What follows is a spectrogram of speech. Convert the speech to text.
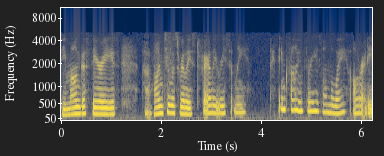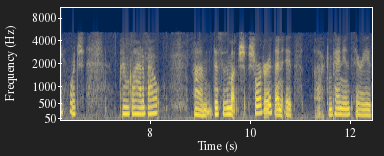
the manga series. Uh, volume 2 was released fairly recently. I think volume 3 is on the way already which I'm glad about. Um, this is much shorter than its uh, companion series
